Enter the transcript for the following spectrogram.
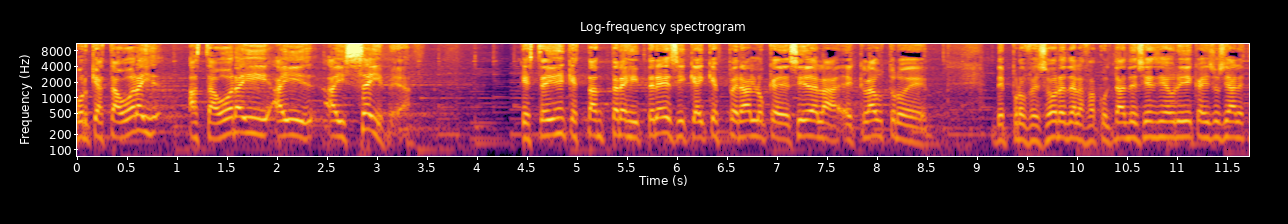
porque hasta ahora hay, hasta ahora hay seis, vean. Que ustedes dicen que están tres y tres y que hay que esperar lo que decida el claustro de, de profesores de la Facultad de Ciencias Jurídicas y Sociales.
